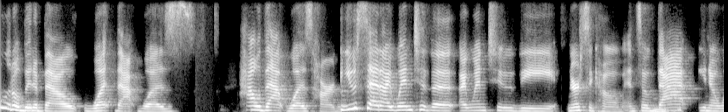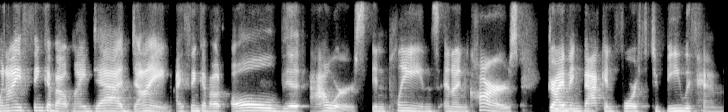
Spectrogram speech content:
a little bit about what that was how that was hard. You said I went to the I went to the nursing home and so mm-hmm. that, you know, when I think about my dad dying, I think about all the hours in planes and on cars driving mm-hmm. back and forth to be with him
